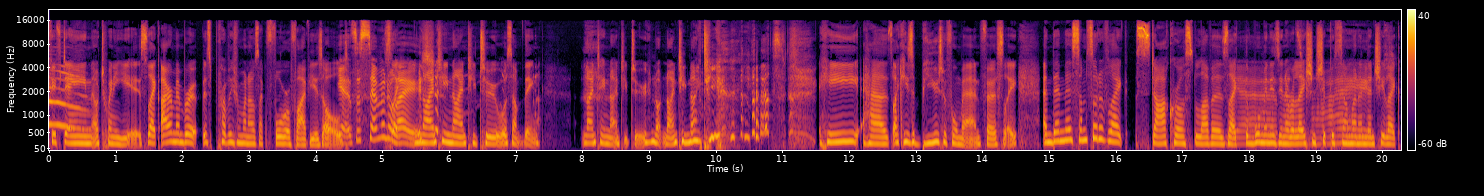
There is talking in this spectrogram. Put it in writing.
fifteen or twenty years. Like I remember it. It's probably from when I was like four or five years old. yeah, it's a It's seminal like age. 1992 or something. 1992, not 1990. yes. He has, like, he's a beautiful man, firstly. And then there's some sort of like star-crossed lovers. Like, the woman is in a relationship with someone and then she, like,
